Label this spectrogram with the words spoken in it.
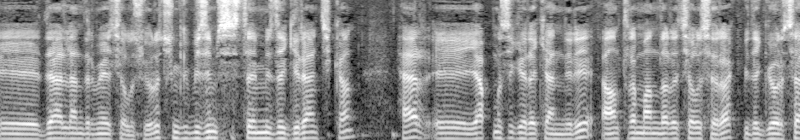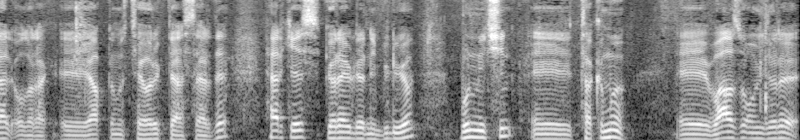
e, değerlendirmeye çalışıyoruz. Çünkü bizim sistemimizde giren çıkan her e, yapması gerekenleri antrenmanlarda çalışarak bir de görsel olarak e, yaptığımız teorik derslerde herkes görevlerini biliyor. Bunun için e, takımı e, bazı oyuncuları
